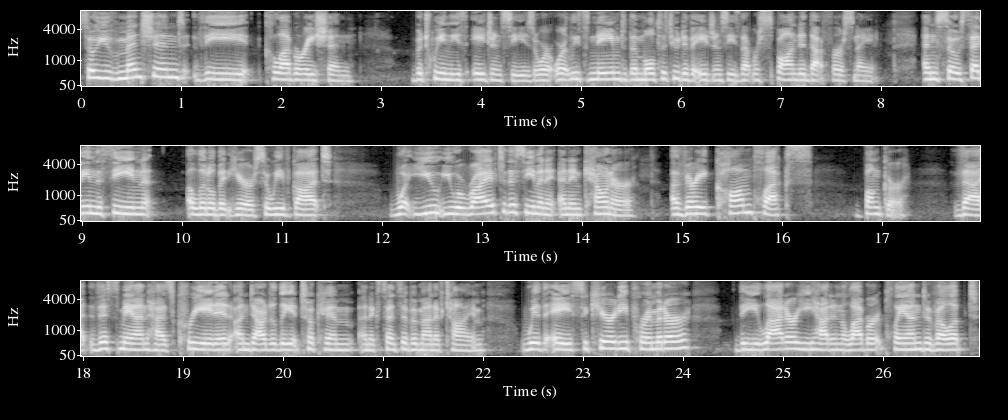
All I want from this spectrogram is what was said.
So you've mentioned the collaboration between these agencies, or, or at least named the multitude of agencies that responded that first night. And so setting the scene a little bit here. So we've got what you you arrive to the scene and, and encounter a very complex bunker that this man has created. Undoubtedly, it took him an extensive amount of time with a security perimeter. The latter, he had an elaborate plan developed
